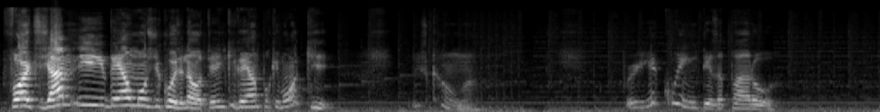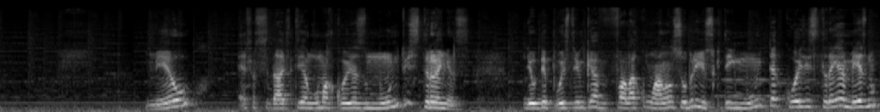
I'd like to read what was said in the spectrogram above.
fortes já e ganhar um monte de coisa. Não, eu tenho que ganhar um Pokémon aqui. Mas calma. Por que a correnteza parou? Meu, essa cidade tem algumas coisas muito estranhas. Eu depois tenho que falar com o Alan sobre isso, que tem muita coisa estranha mesmo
